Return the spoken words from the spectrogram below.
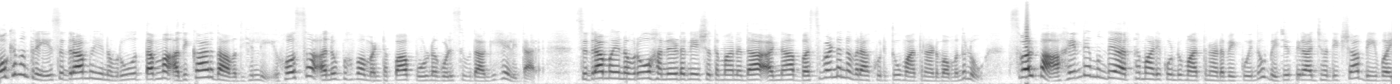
ಮುಖ್ಯಮಂತ್ರಿ ಸಿದ್ದರಾಮಯ್ಯನವರು ತಮ್ಮ ಅಧಿಕಾರದ ಅವಧಿಯಲ್ಲಿ ಹೊಸ ಅನುಭವ ಮಂಟಪ ಪೂರ್ಣಗೊಳಿಸುವುದಾಗಿ ಹೇಳಿದ್ದಾರೆ. ಸಿದ್ದರಾಮಯ್ಯನವರು ಹನ್ನೆರಡನೇ ಶತಮಾನದ ಅಣ್ಣ ಬಸವಣ್ಣನವರ ಕುರಿತು ಮಾತನಾಡುವ ಮೊದಲು ಸ್ವಲ್ಪ ಹಿಂದೆ ಮುಂದೆ ಅರ್ಥ ಮಾಡಿಕೊಂಡು ಮಾತನಾಡಬೇಕು ಎಂದು ಬಿಜೆಪಿ ರಾಜ್ಯಾಧ್ಯಕ್ಷ ಬಿವೈ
